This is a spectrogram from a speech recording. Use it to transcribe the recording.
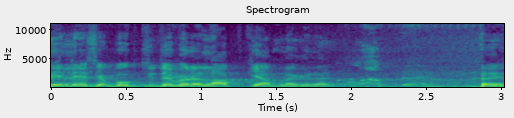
দিলে এসে বক্তৃতা করে লাভ কি আপনাকে? হ্যাঁ।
